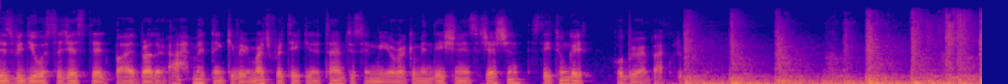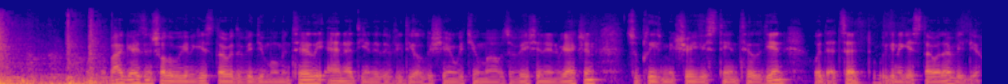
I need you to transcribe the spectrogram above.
this video was suggested by brother Ahmed. Thank you very much for taking the time to send me your recommendation and suggestion. Stay tuned guys. We'll be right back with a video Bye guys, inshallah we're going to get started with the video momentarily and at the end of the video I'll be sharing with you my observation and reaction so please make sure you stay until the end. With that said, we're going to get started with our video.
